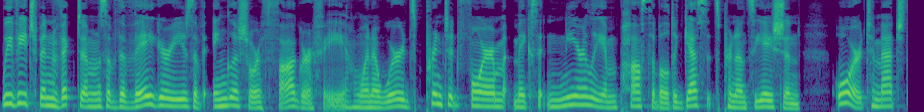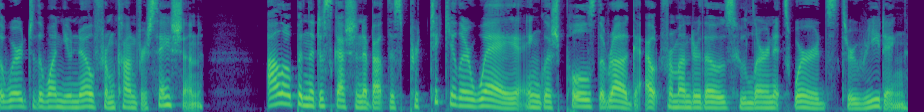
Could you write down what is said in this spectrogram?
We've each been victims of the vagaries of English orthography when a word's printed form makes it nearly impossible to guess its pronunciation or to match the word to the one you know from conversation. I'll open the discussion about this particular way English pulls the rug out from under those who learn its words through reading.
